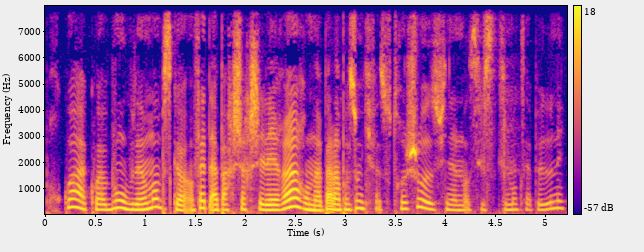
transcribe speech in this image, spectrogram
pourquoi À quoi bon au bout d'un moment? Parce qu'en fait, à part chercher l'erreur, on n'a pas l'impression qu'il fasse autre chose finalement. C'est le sentiment que ça peut donner.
